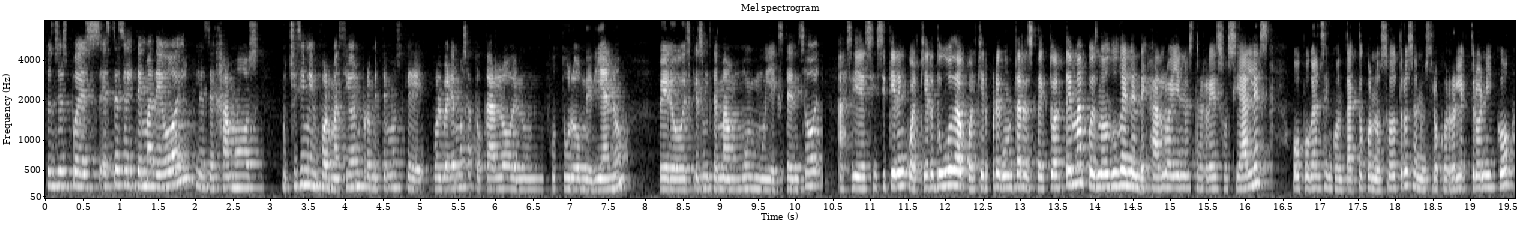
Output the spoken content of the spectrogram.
Entonces, pues este es el tema de hoy. Les dejamos muchísima información. Prometemos que volveremos a tocarlo en un futuro mediano, pero es que es un tema muy, muy extenso. Así es, y si tienen cualquier duda o cualquier pregunta respecto al tema, pues no duden en dejarlo ahí en nuestras redes sociales o pónganse en contacto con nosotros a nuestro correo electrónico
